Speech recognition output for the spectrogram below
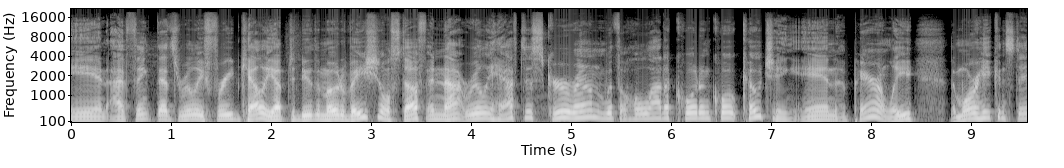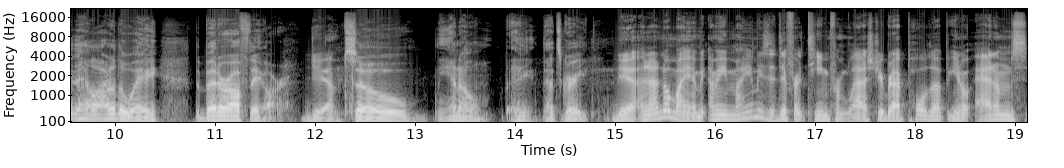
And I think that's really freed Kelly up to do the motivational stuff and not really have to screw around with a whole lot of quote unquote coaching. And apparently, the more he can stay the hell out of the way, the better off they are. yeah. So, you know, hey, that's great. Yeah, and I know Miami. I mean, Miami's a different team from last year, but I pulled up, you know, Adams,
